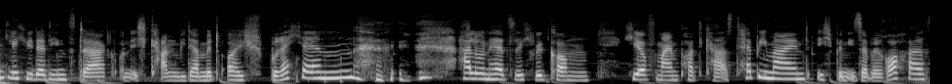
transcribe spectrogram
endlich wieder Dienstag und ich kann wieder mit euch sprechen. Hallo und herzlich willkommen hier auf meinem Podcast Happy Mind. Ich bin Isabel Rochas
